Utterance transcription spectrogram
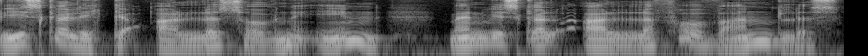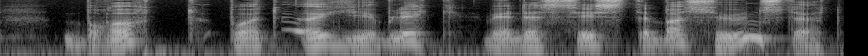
vi skal ikke alle sovne inn, men vi skal alle forvandles, brått på et øyeblikk ved det siste basunstøt,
